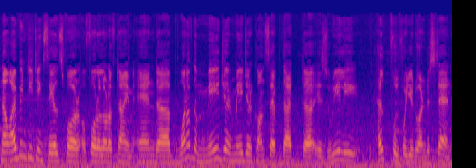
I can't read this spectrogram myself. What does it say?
Now, I've been teaching sales for for a lot of time, and uh, one of the major, major concept that uh, is really helpful for you to understand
